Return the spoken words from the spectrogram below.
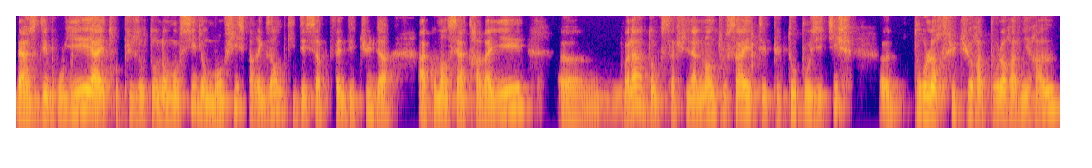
ben, à, se débrouiller, à être plus autonomes aussi. Donc, mon fils, par exemple, qui dès sa fin d'études a, a, commencé à travailler. voilà, donc ça, finalement, tout ça a été plutôt positif pour leur futur, pour leur avenir à eux.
